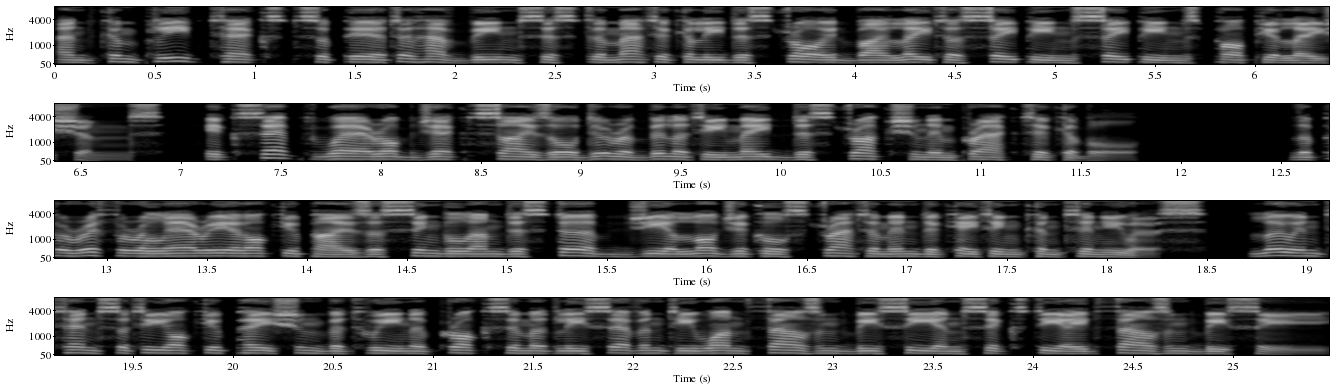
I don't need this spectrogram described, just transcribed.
and complete texts appear to have been systematically destroyed by later sapiens sapiens populations, except where object size or durability made destruction impracticable. The peripheral area occupies a single undisturbed geological stratum indicating continuous, low-intensity occupation between approximately 71,000 BC and 68,000 BC.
